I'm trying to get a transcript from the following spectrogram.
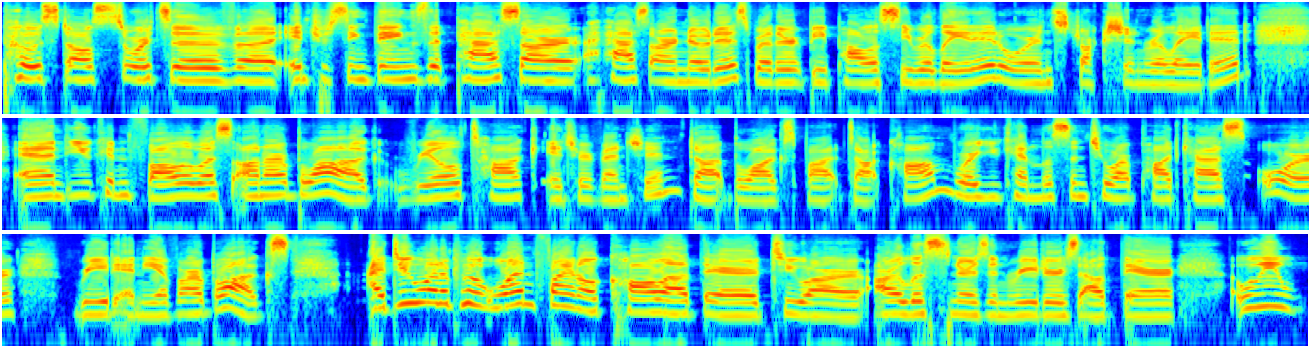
post all sorts of uh, interesting things that pass our pass our notice, whether it be policy related or instruction related. And you can follow us on our blog, realtalkintervention.blogspot.com, where you can listen to our podcasts or read any of our blogs. I do want to put one final call out there to our, our listeners and readers out there. We,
